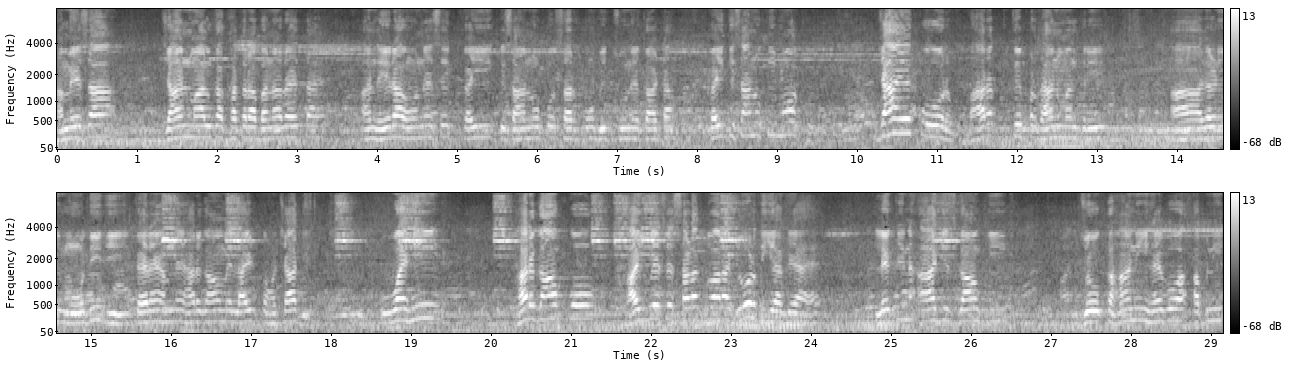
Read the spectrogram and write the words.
हमेशा जान माल का खतरा बना रहता है। अंधेरा होने से कई किसानों को सर्पों बिच्छू ने काटा। कई किसानों की मौत हुई। जहाँ एक और भारत के प्रधानमंत्री आदरणीय मोदी जी कह रहे हैं, हमने हर गाँव में लाइट पहुँचा दी। वहीं हर गाँव को हाईवे से सड़क द्वारा जोड़ दिया गया है। लेकिन आज इस गाँव की जो कहानी है, वो अपनी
